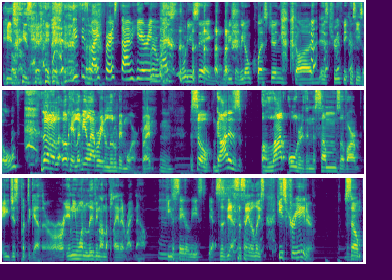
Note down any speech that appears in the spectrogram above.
He's he's this is my first time hearing Wait, what, that. what are you saying? What are you saying? We don't question God is truth because he's old? No, no. Okay, let me elaborate a little bit more, right? Hmm. So, God is a lot older than the sums of our ages put together, or anyone living on the planet right now. Mm. To He's say the least, yes. yes, to say the least. He's creator. So, mm-hmm.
